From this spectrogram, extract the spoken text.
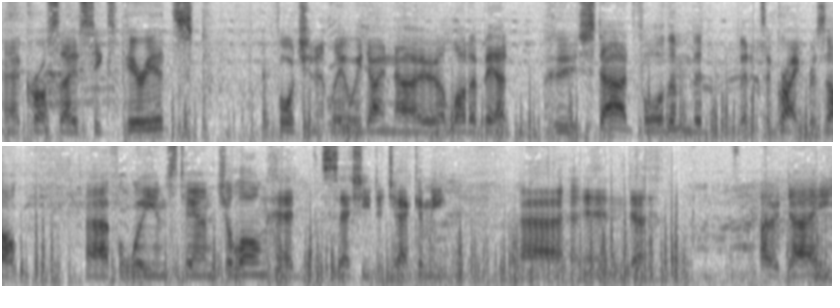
across those six periods. Unfortunately, we don't know a lot about who starred for them, but, but it's a great result uh, for Williamstown. Geelong had Sashi DeGiacomi uh, and uh, O'Day,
